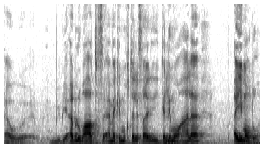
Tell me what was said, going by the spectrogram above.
أو بي- بيقابلوا بعض في أماكن مختلفة يتكلموا على أي موضوع.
